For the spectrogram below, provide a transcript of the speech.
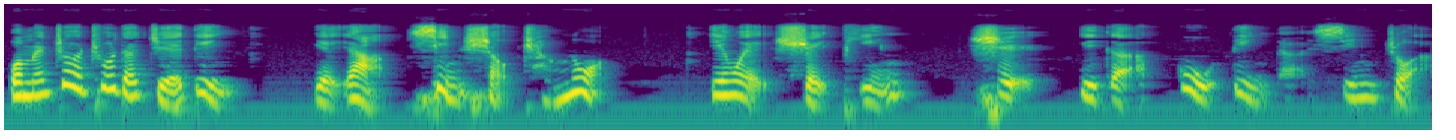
我们做出的决定也要信守承诺。因为水瓶是一个固定的星座，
